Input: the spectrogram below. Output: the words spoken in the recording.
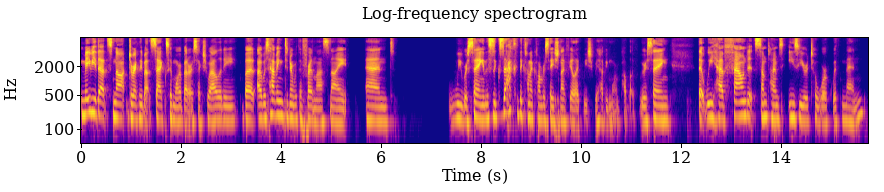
maybe that's not directly about sex and more about our sexuality. But I was having dinner with a friend last night and we were saying, and this is exactly the kind of conversation I feel like we should be having more in public. We were saying that we have found it sometimes easier to work with men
